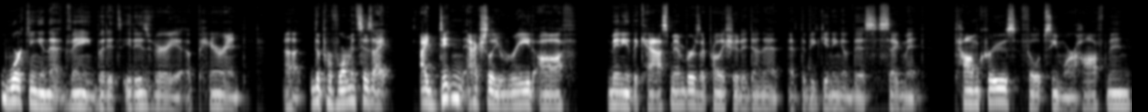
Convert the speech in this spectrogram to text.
working in that vein, but it's it is very apparent. Uh, the performances, I I didn't actually read off many of the cast members. I probably should have done that at the beginning of this segment. Tom Cruise, Philip Seymour Hoffman,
